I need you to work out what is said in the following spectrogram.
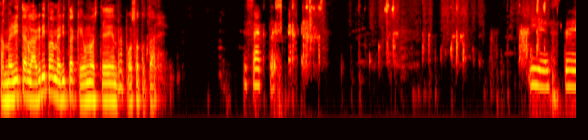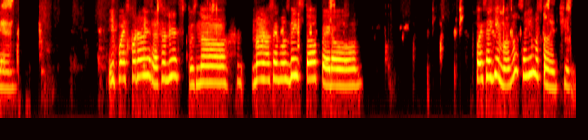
Amerita la gripa, amerita que uno esté en reposo total. Exacto. Y este, y pues por obvias razones, pues no, no nos hemos visto, pero pues seguimos, ¿no? Seguimos con el chisme.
